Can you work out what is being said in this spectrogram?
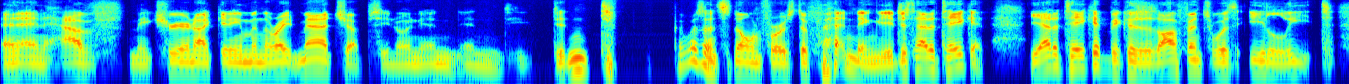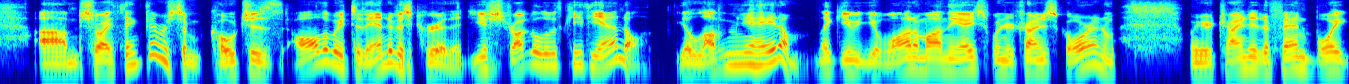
and, and have make sure you're not getting him in the right matchups. You know, and and, and he didn't it wasn't known for his defending. You just had to take it. You had to take it because his offense was elite. Um, so I think there were some coaches all the way to the end of his career that you struggled with Keith Yandle you love him and you hate him. Like you, you want him on the ice when you're trying to score, and when you're trying to defend, boy,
